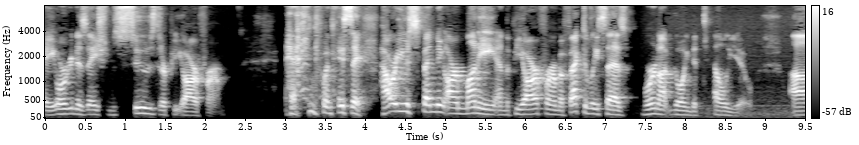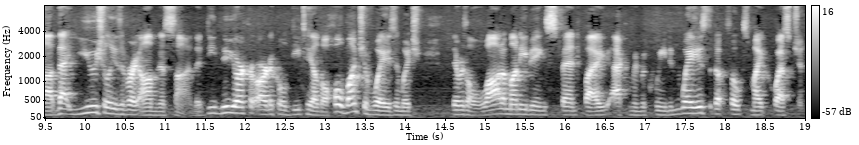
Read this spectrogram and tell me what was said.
a organization sues their PR firm. And when they say, "How are you spending our money?" and the PR firm effectively says, "We're not going to tell you," uh, that usually is a very ominous sign. The New Yorker article detailed a whole bunch of ways in which there was a lot of money being spent by Ackerman McQueen in ways that folks might question.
